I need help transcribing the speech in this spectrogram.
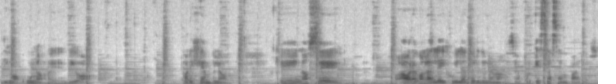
Digo, uno. eh, digo. Por ejemplo, eh, no sé. Ahora con la ley jubilatoria y todo lo demás, o sea, ¿por qué se hacen paros?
